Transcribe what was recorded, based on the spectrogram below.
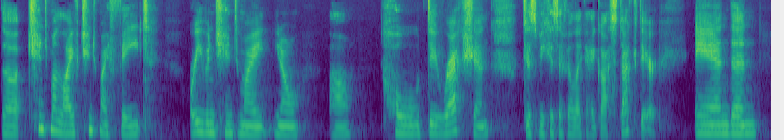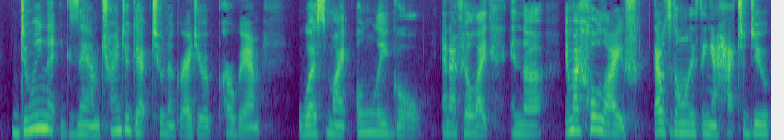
the change my life, change my fate, or even change my you know uh, whole direction, just because I felt like I got stuck there. And then doing the exam, trying to get to a graduate program, was my only goal. And I feel like in the in my whole life, that was the only thing I had to do,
